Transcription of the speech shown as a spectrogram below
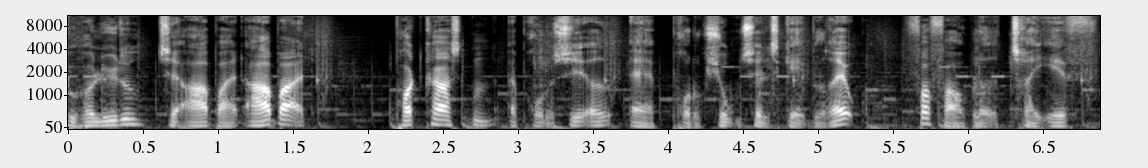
Du har lyttet til Arbejde Arbejde. Podcasten er produceret af produktionsselskabet Rev for Fagbladet 3F.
